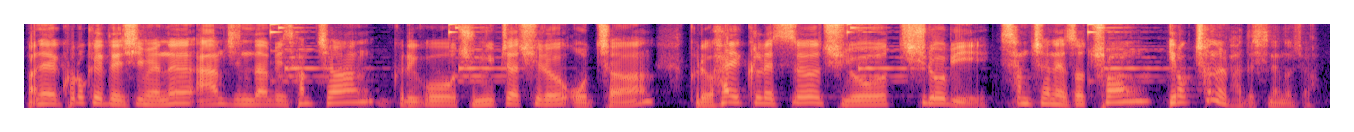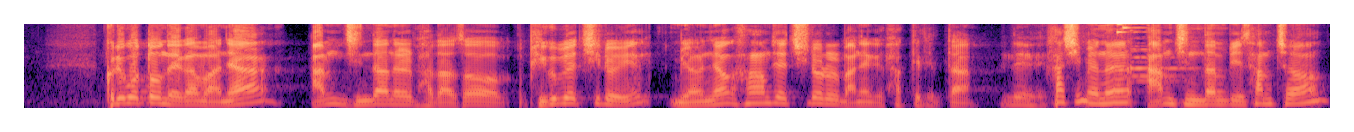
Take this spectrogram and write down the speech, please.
만약에 그렇게 되시면은 암 진단비 3천 그리고 중입자 치료 5천 그리고 하이클래스 주요 치료비 3천에서 총 1억 천을 받으시는 거죠. 그리고 또 내가 만약 암 진단을 받아서 비급여 치료인 면역 항암제 치료를 만약에 받게 됐다. 네. 하시면은 암 진단비 3천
